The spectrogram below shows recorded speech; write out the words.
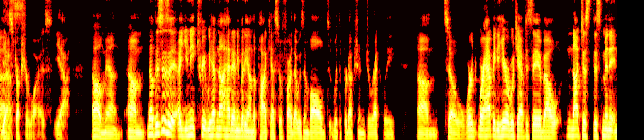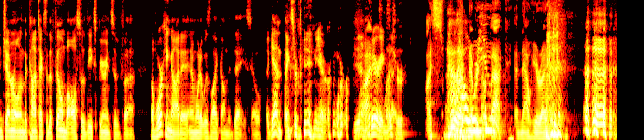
uh, Yes. structure wise. Yeah. Oh man. Um. No, this is a, a unique treat. We have not had anybody on the podcast so far that was involved with the production directly. Um. So we're we're happy to hear what you have to say about not just this minute in general in the context of the film, but also the experience of. Uh, of working on it and what it was like on the day. So again, thanks for being here. We're Yeah, my very pleasure. I swore How- how I'd were never come you- back, and now here I am.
